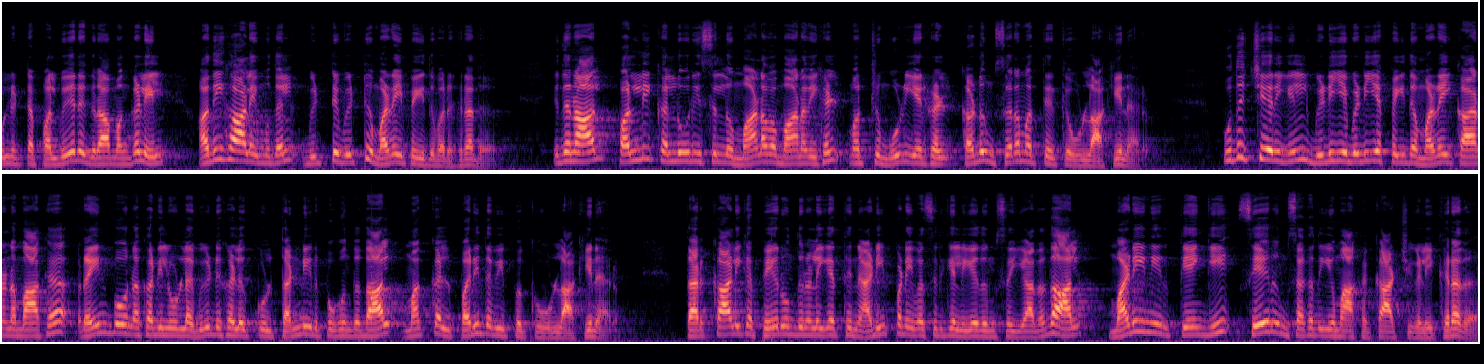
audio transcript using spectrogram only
உள்ளிட்ட பல்வேறு கிராமங்களில் அதிகாலை முதல் விட்டுவிட்டு மழை பெய்து வருகிறது. இதனால் பள்ளி கல்லூரி செல்லும் மாணவ மாணவிகள் மற்றும் ஊழியர்கள் கடும் சிரமத்திற்கு உள்ளாகினர். புதுச்சேரியில் விடிய விடிய பெய்த மழை காரணமாக ரெயின்போ நகரில் உள்ள வீடுகளுக்குள் தண்ணீர் புகுந்ததால் மக்கள் பரிதவிப்புக்கு உள்ளாகினர். தற்காலிக பேருந்து நிலையத்தின் அடிப்படை வசதிகள் ஏதும் செய்யாததால் மழைநீர் தேங்கி சேரும் சகதியுமாக காட்சியளிக்கிறது.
